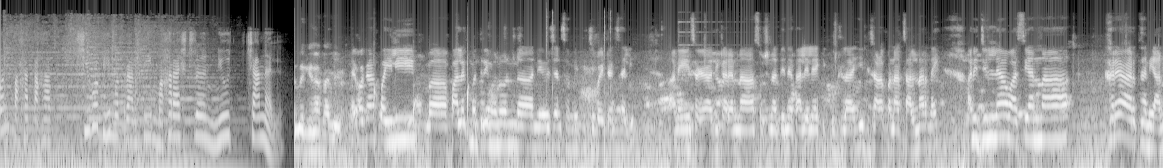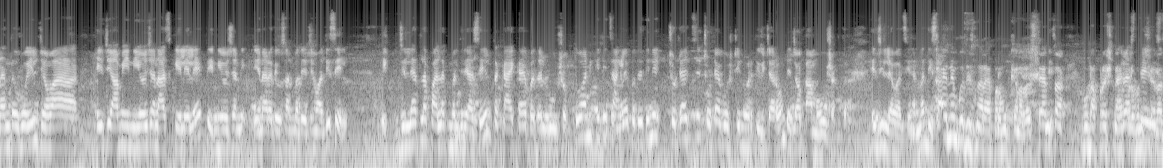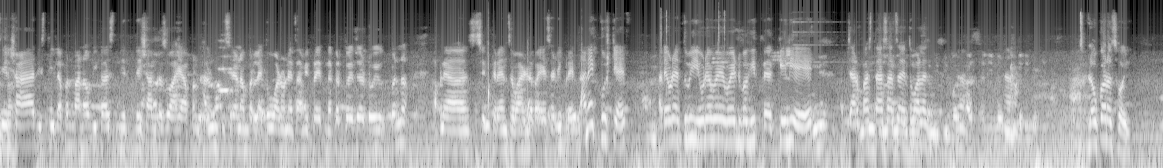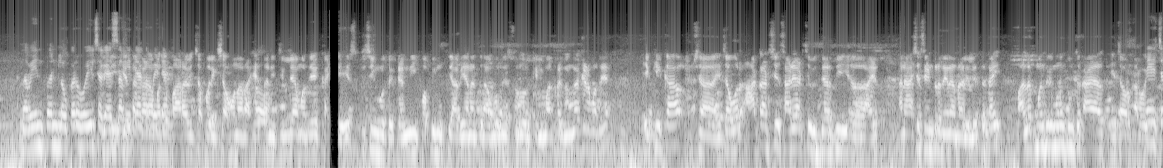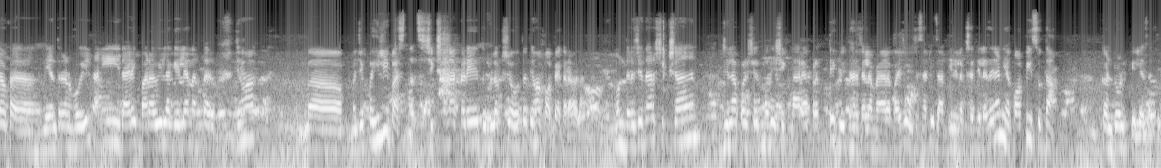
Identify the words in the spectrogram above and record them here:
आपण पाहत आहात शिवभीमक्रांती महाराष्ट्र न्यूज चॅनल. घेण्यात आले. हे बघा पहिली अ, पालकमंत्री म्हणून अ, नियोजन समितीची बैठक झाली. आणि सगळ्या अधिकाऱ्यांना सूचना देण्यात आलेल्या आहे की कुठलाही ढिसाळपणा चालणार नाही. आणि जिल्हावासियांना खऱ्या अर्थाने आनंद होईल जेव्हा हे जे आम्ही नियोजन आज केलेलं आहे ते नियोजन येणाऱ्या दिवसांमध्ये जेव्हा दिसेल एक जिल्ह्यातला पालकमंत्री असेल तर काय काय बदल होऊ शकतो आणि किती चांगल्या पद्धतीने छोट्या छोट्या गोष्टींवरती विचार होऊन त्याच्यावर काम होऊ शकतं हे जिल्हावासियांना दिसेल काय नेमकं दिसणार आहे? प्रामुख्यानं रस्त्यांचा मोठा प्रश्न आहे रस्ते दिसतील शाळा दिसतील आपण मानव विकास निर्देशांक जो आहे आपण खालून तिसऱ्या नंबरला आहे तो वाढवण्याचा आम्ही प्रयत्न करतोय. जर डोळे उत्पन्न आपल्या शेतकऱ्यांचं वाढलं पाहिजे यासाठी प्रयत्न अनेक गोष्टी आहेत. आता एवढ्या तुम्ही एवढ्या वेळ वेट बघित केली आहे चार पाच तासाचं आहे तुम्हाला. लवकरच होईल. नवीन पण लवकर होईल सगळ्या समित्या बारावीच्या परीक्षा होणार आहेत हो. आणि जिल्ह्यामध्ये काही एस पी सिंग होते. त्यांनी कॉपी मुक्ती अभियानाची राबवणी सुरू केली. मात्र गंगाखेडमध्ये एकेका ह्याच्यावर आठ आठशे साडेआठशे विद्यार्थी आहेत आणि असे सेंटर देण्यात आलेले तर काही पालकमंत्री म्हणून तुमचं काय ह्याच्यावर कारवाई ह्याच्यावर नियंत्रण होईल आणि डायरेक्ट बारावीला गेल्यानंतर जेव्हा म्हणजे पहिलीपासूनच शिक्षणाकडे दुर्लक्ष होतं तेव्हा कॉप्या कराव्या लागतात. म्हणून दर्जेदार शिक्षण जिल्हा परिषदमध्ये शिकणाऱ्या प्रत्येक विद्यार्थ्याला मिळायला पाहिजे. याच्यासाठी जातीने लक्ष दिलं जाईल आणि ह्या कॉपी सुद्धा कंट्रोल केल्या जातील.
